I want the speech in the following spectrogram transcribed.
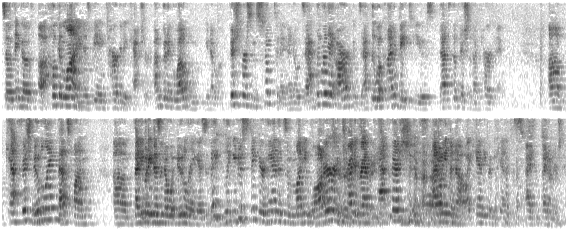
So think of uh, hook and line as being targeted capture. I'm going to go out and you know fish for some snook today. I know exactly where they are, exactly what kind of bait to use. That's the fish that I'm targeting. Um, catfish noodling, that's fun. Um, if anybody doesn't know what noodling is, you just stick your hand in some muddy water and try to grab a catfish. It's, I don't even know. I can't even begin. I, I don't understand.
